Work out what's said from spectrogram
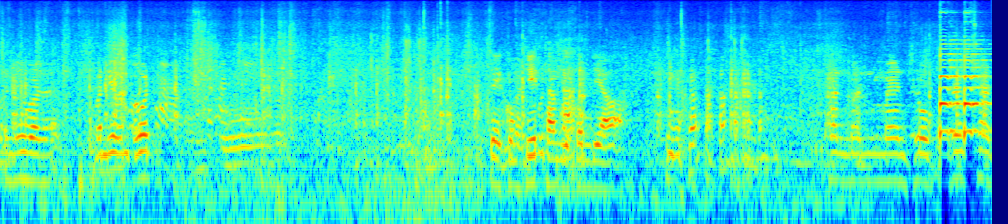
วันนี้วันวันนี้วันพุธเจคงคิดทำอยู่คนเดียว ท่านมันแมนโชว์โปรดักชั่น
